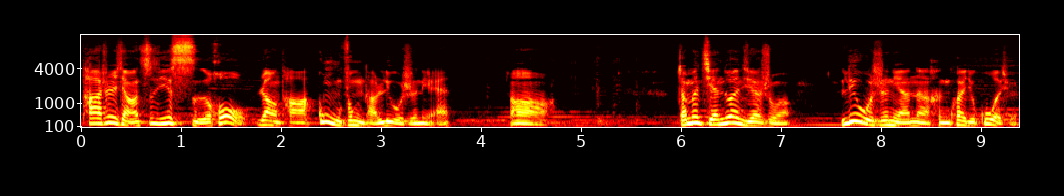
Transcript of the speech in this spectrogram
他是想自己死后让他供奉他六十年，啊，咱们简短解说，六十年呢很快就过去了，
